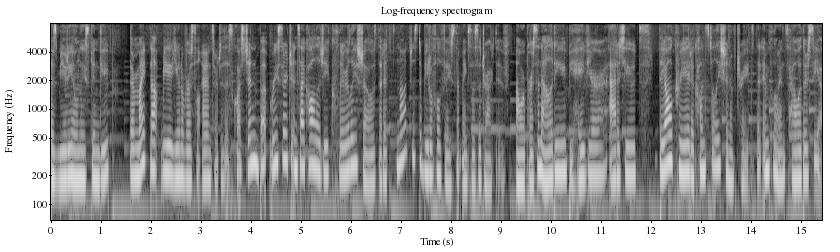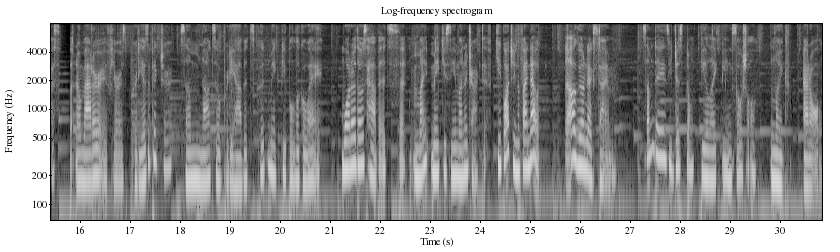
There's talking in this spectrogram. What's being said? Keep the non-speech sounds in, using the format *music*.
Is beauty only skin deep? There might not be a universal answer to this question, but research in psychology clearly shows that it's not just a beautiful face that makes us attractive. Our personality, behavior, attitudes, they all create a constellation of traits that influence how others see us. But no matter if you're as pretty as a picture, some not so pretty habits could make people look away. What are those habits that might make you seem unattractive? Keep watching to find out. I'll go next time. Some days you just don't feel like being social, like at all.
